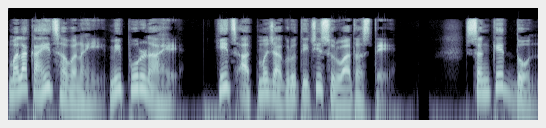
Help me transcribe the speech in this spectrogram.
मला काहीच हवं नाही मी पूर्ण आहे. हीच आत्मजागृतीची सुरुवात असते. संकेत दोन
